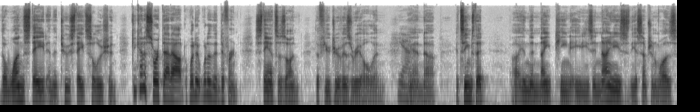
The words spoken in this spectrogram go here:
the one state and the two state solution. Can you kind of sort that out? What are, what are the different stances on the future of Israel and yeah. and uh, it seems that uh, in the 1980s and 90s, the assumption was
